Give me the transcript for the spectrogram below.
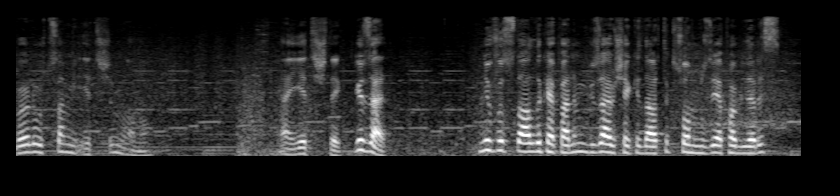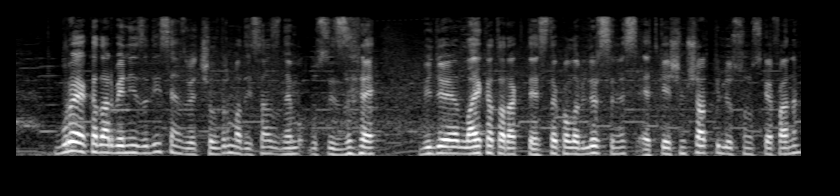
Böyle uçsam yetişir mi lan o? Yani yetiştik. Güzel. Nüfus da aldık efendim. Güzel bir şekilde artık sonumuzu yapabiliriz. Buraya kadar beni izlediyseniz ve çıldırmadıysanız ne mutlu sizlere. Videoya like atarak destek olabilirsiniz. Etkileşim şart biliyorsunuz ki efendim.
